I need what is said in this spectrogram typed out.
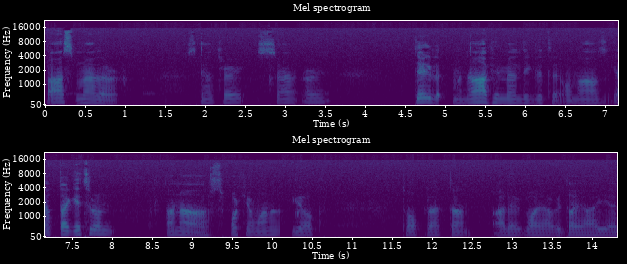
What's matter? Sentry, Sentry. Diglett mi? Ne yapayım ben Diglett'i? Onu ağzı. Hatta getir onu. Ana, su Pokemon'u yok. Topraktan alev bayağı bir dayağı yer.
